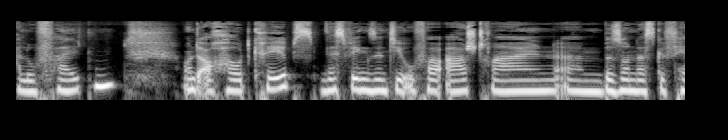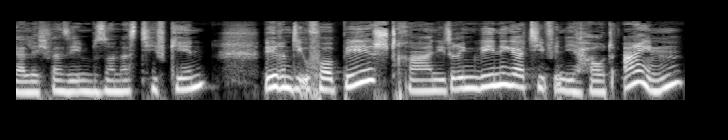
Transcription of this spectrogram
Hallo Falten und auch Hautkrebs. Deswegen sind die UVA-Strahlen ähm, besonders gefährlich, weil sie eben besonders tief gehen. Während die UVB-Strahlen, die dringen weniger tief in die Haut ein,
